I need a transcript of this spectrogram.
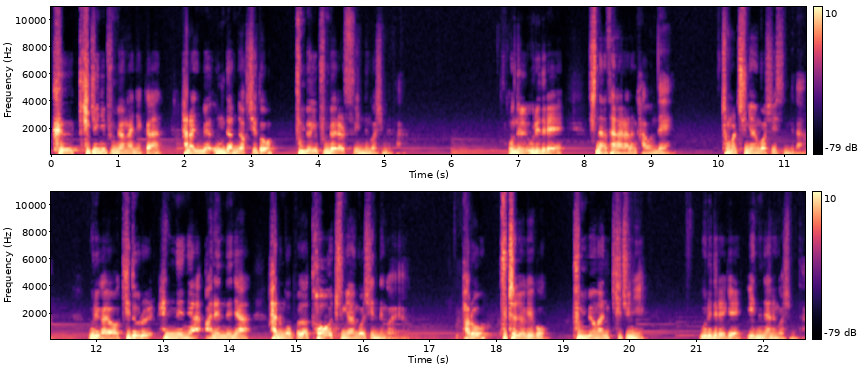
그 기준이 분명하니까 하나님의 응답 역시도 분명히 분별할 수 있는 것입니다. 오늘 우리들의 신앙생활하는 가운데 정말 중요한 것이 있습니다. 우리가요, 기도를 했느냐, 안 했느냐 하는 것보다 더 중요한 것이 있는 거예요. 바로 구체적이고 분명한 기준이 우리들에게 있느냐는 것입니다.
